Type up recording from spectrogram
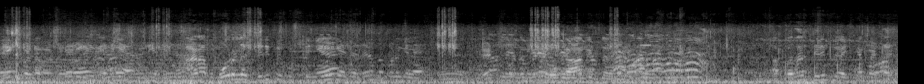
வெயிட் பண்ண வேண்டாம். ஆனா பொருளை திருப்பி கொடுத்தீங்க. உங்க ஆபீஸ்ல அப்பதான் திருப்பி வைக்க மாட்டாங்க.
